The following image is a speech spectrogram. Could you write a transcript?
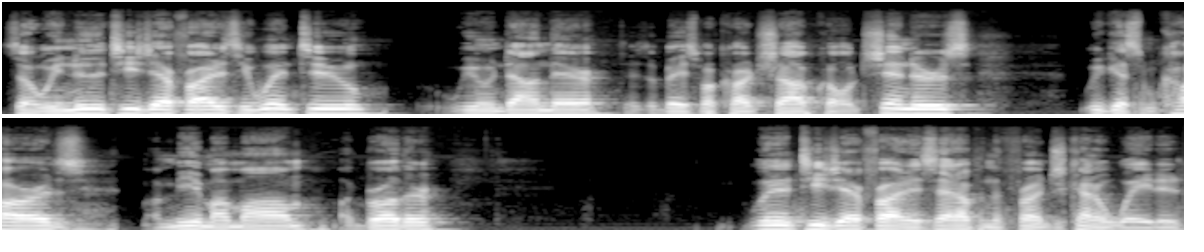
So we knew the TGI Fridays he went to. We went down there. There's a baseball card shop called Shinders. We get some cards. Me and my mom, my brother, went to TJ Friday, sat up in the front, just kind of waited,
